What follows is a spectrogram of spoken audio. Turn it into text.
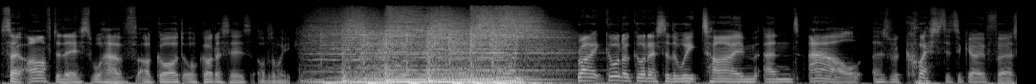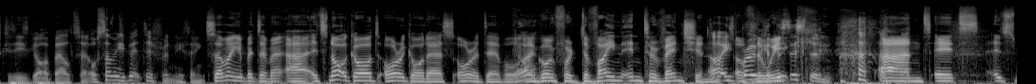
So after this, we'll have our god or goddesses of the week. Right, God or Goddess of the Week time, and Al has requested to go first because he's got a belter or something a bit different. You think? Something a bit different. Uh, it's not a god or a goddess or a devil. Oh. I'm going for divine intervention Oh, he's of broken the the, system. and it's it's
